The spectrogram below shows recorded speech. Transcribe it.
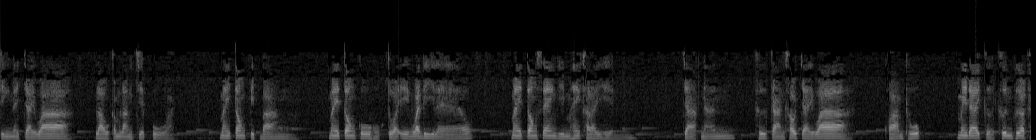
จริงในใจว่า เรากำลังเจ็บปวด ไม่ต้องปิดบัง ไม่ต้องโกหกตัวเองว่าดีแล้ว ไม่ต้องแซงยิ้มให้ใครเห็น จากนั้นคือการเข้าใจว่า ความทุกข์ไม่ได้เกิดขึ้นเพื่อท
